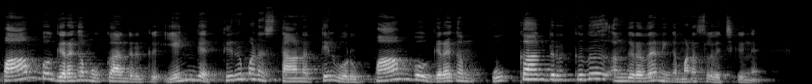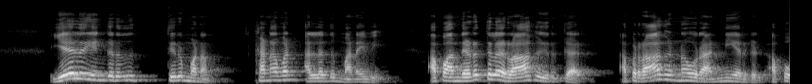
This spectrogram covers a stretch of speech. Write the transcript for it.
பாம்பு கிரகம் உட்கார்ந்துருக்கு. எங்கள் திருமண ஸ்தானத்தில் ஒரு பாம்பு கிரகம் உட்கார்ந்துருக்குதுங்கிறத நீங்கள் மனசில் வச்சுக்கோங்க. ஏழு என்கிறது திருமணம் கணவன் அல்லது மனைவி. அப்போ அந்த இடத்துல ராகு இருக்கார். அப்போ ராகுன்னா ஒரு அந்நியர்கள். அப்போ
